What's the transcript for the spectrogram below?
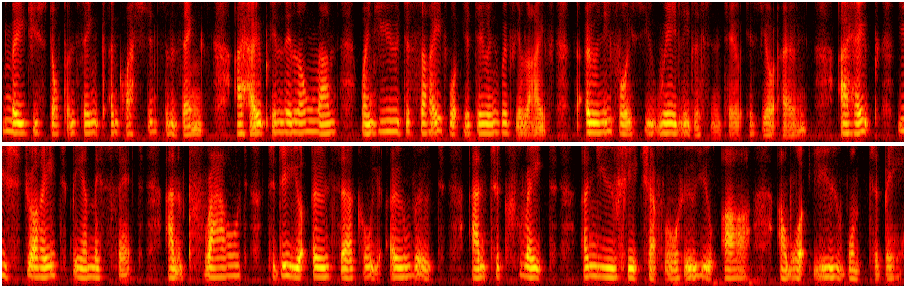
made you stop and think and question some things. I hope in the long run, when you decide what you're doing with your life, the only voice you really listen to is your own. I hope you strive to be a misfit and proud to do your own circle, your own route, and to create a new future for who you are and what you want to be.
